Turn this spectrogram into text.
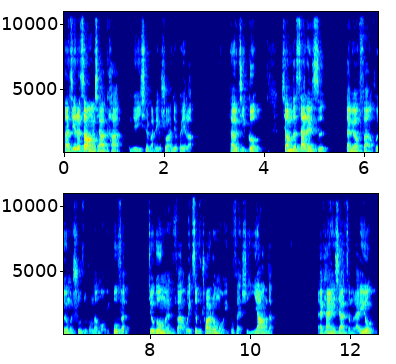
那接着再往下看，我们就一切把这个说完就可以了。还有几个，像我们的 Silas 代表返回我们数组中的某一部分，就跟我们返回字符串中某一部分是一样的。来看一下怎么来用，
